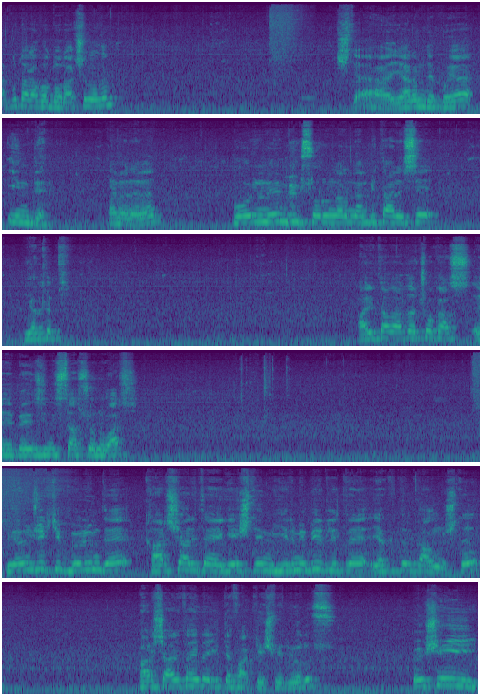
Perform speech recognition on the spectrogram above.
Ya bu tarafa doğru açılalım. İşte ha, yarım depoya indi. Hemen hemen. Bu oyunun en büyük sorunlarından bir tanesi yakıt. Haritalarda çok az e, benzin istasyonu var. Bir önceki bölümde karşı haritaya geçtim. 21 litre yakıtım kalmıştı. Karşı haritayı da ilk defa keşfediyoruz. Köşeyi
